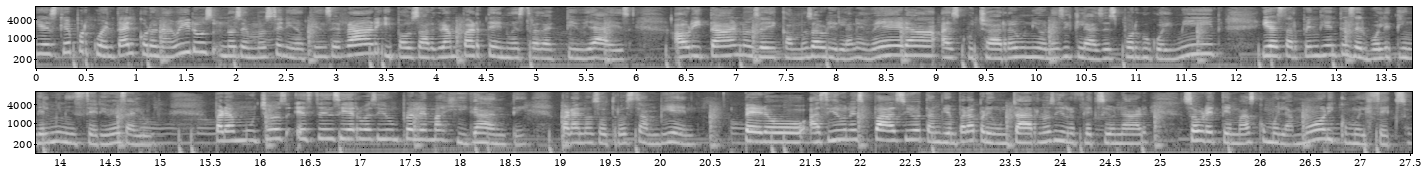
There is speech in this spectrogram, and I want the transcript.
Y es que por cuenta del coronavirus nos hemos tenido que encerrar y pausar gran parte de nuestras actividades. Ahorita nos dedicamos a abrir la nevera, a escuchar reuniones y clases por Google Meet y a estar pendientes del boletín del Ministerio de Salud. Para muchos este encierro ha sido un problema gigante, para nosotros también, pero ha sido un espacio también para preguntarnos y reflexionar sobre temas como el amor y como el sexo.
